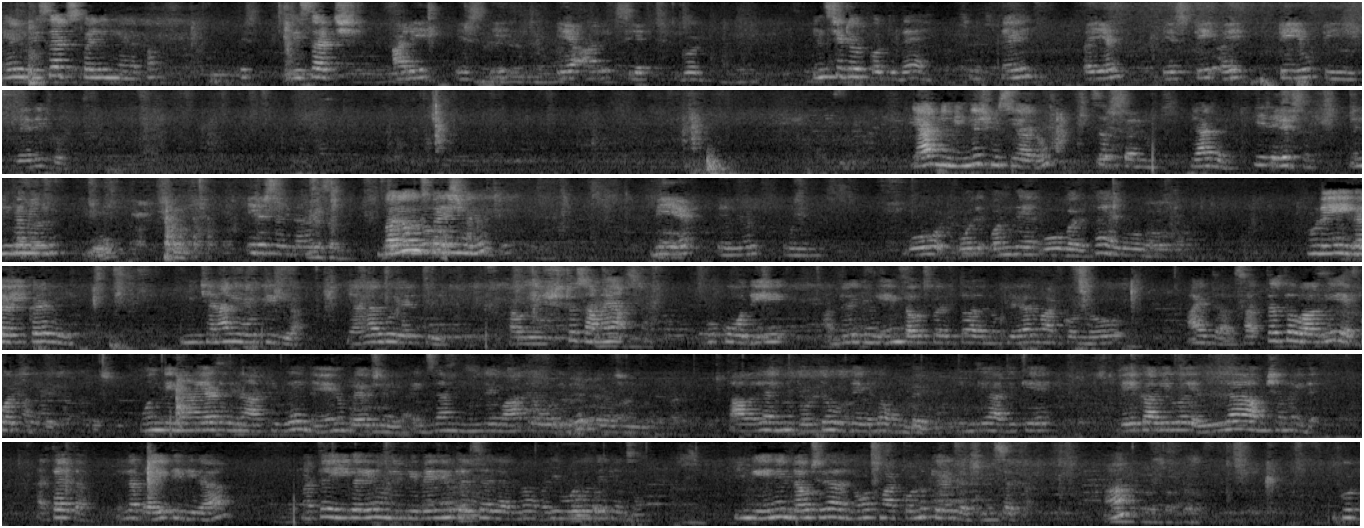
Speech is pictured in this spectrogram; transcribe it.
ಹೇಳಿ research spelling ಹೇಳಪ್ಪ. Research R E S T A R C H good institute ಕೊಟ್ಟಿದೆ ಹೇಳಿ. I N S T I T U T E very good ಯಾರು ನಿಮ್ಮ English miss ಯಾರು? Sir ಯಾರು? ಇದೆ ಸರ್ ಎಲ್ಲಿಂದ ಬರೋದು? ಇದೆ ಸರ್ ಬಲೂನ್ ಸ್ಪೆಲ್ಲಿಂಗ್ ಹೇಳು. B A L O O- ಒಂದೇ ಓ ಬರುತ್ತಾ ಎರಡು ಓ ಬರುತ್ತಾ? ನೋಡಿ ಈಗ ಈ ಕಡೆ ಬನ್ನಿ. ನೀನು ಚೆನ್ನಾಗಿ ಓದ್ತಿದೀಯ ಎಲ್ಲರಿಗೂ ಹೇಳ್ತೀನಿ. ನಾವು ಎಷ್ಟು ಸಮಯ ಬುಕ್ ಓದಿ ಅದರಲ್ಲಿ ನಿಮ್ಗೆ ಏನು ಡೌಟ್ಸ್ ಬರುತ್ತೋ ಅದನ್ನು ಕ್ಲಿಯರ್ ಮಾಡಿಕೊಂಡು ಆಯ್ತಾ? ಸತತವಾಗಿ ಎಫರ್ಟ್ ಹಾಕಬೇಕು. ದಿನ ಎರಡು ದಿನ ಹಾಕಿದ್ರೆ ಏನು ಪ್ರಯೋಜನ ಇಲ್ಲ. ಎಕ್ಸಾಮ್ ಮುಂದೆ ಮಾತ್ರ ಓದಿದ್ರೆ ಪ್ರಯೋಜನ ಇಲ್ಲ. ತಾವೆಲ್ಲ ಇನ್ನೂ ದೊಡ್ಡ ಹುದ್ದೆಗೆಲ್ಲ ಹೋಗ್ಬೇಕು. ನಿಮಗೆ ಅದಕ್ಕೆ ಬೇಕಾಗಿರುವ ಎಲ್ಲ ಅಂಶನೂ ಇದೆ. ಅರ್ಥ ಆಯ್ತಾ? ಎಲ್ಲ ಬ್ರೈಟ್ ಇದ್ದೀರಾ? ಮತ್ತೆ ಈಗ ಏನು ನಿಮಗೆ ಬೇರೆ ಏನು ಕೆಲಸ ಇಲ್ಲ ಅಲ್ವಾ? ಬರೀ ಓದೋದೇ ಕೆಲಸ. ನಿಮ್ಗೆ ಏನೇನು ಡೌಟ್ಸ್ ಇದೆ ಅದನ್ನ ನೋಟ್ ಮಾಡಿಕೊಂಡು ಕೇಳಿದ್ರೆ ಮಿಸ್ ಹತ್ರ ಹಾಂ ಗುಡ್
